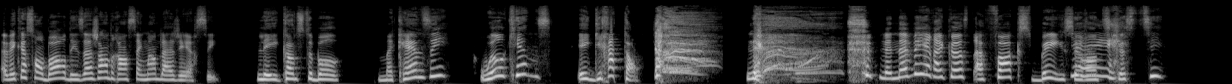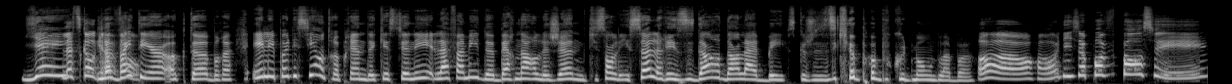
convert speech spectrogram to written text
avec à son bord des agents de renseignement de la GRC, les constables Mackenzie, Wilkins et Gratton. le... le navire accoste à Fox Bay sur Yay! Anticosti. Yay! Let's go, Le Gratton. 21 octobre, et les policiers entreprennent de questionner la famille de Bernard Lejeune, qui sont les seuls résidents dans la baie, parce que je vous ai dit qu'il n'y a pas beaucoup de monde là-bas. Oh, on les a pas vus passer.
